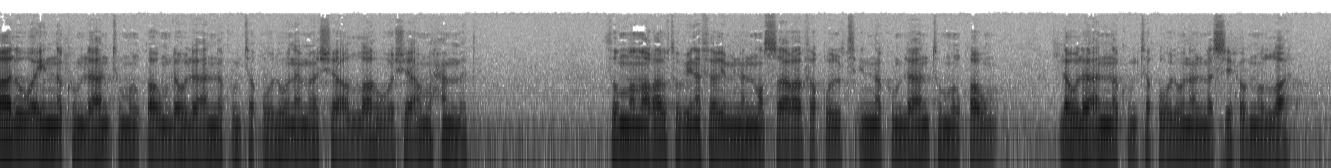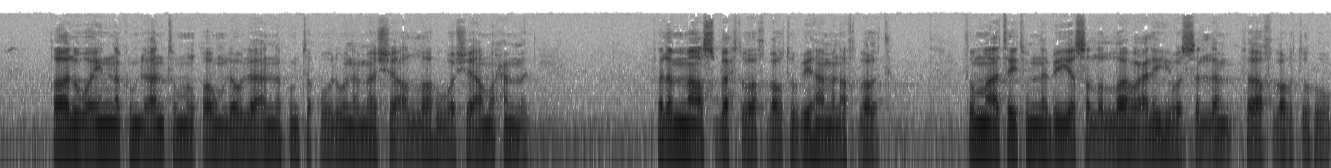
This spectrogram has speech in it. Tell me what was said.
قالوا وإنكم لأنتم القوم لولا أنكم تقولون ما شاء الله وشاء محمد. ثم مررت بنفر من النصارى فقلت إنكم لأنتم القوم لولا أنكم تقولون المسيح ابن الله. قالوا وإنكم لأنتم القوم لولا أنكم تقولون ما شاء الله وشاء محمد. فلما أصبحت وأخبرت بها من أخبرت. ثم أتيت النبي صلى الله عليه وسلم فأخبرته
